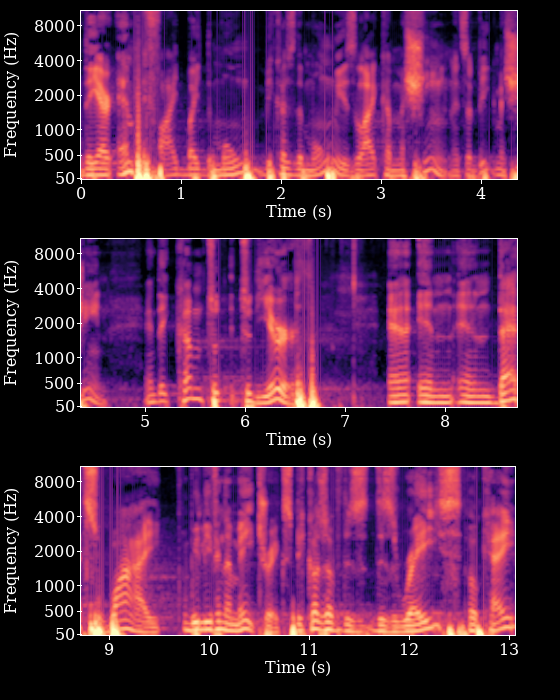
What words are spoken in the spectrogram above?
they are amplified by the moon because the moon is like a machine. It's a big machine, and they come to to the Earth, and and, and that's why we live in a matrix because of this this race. Okay,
